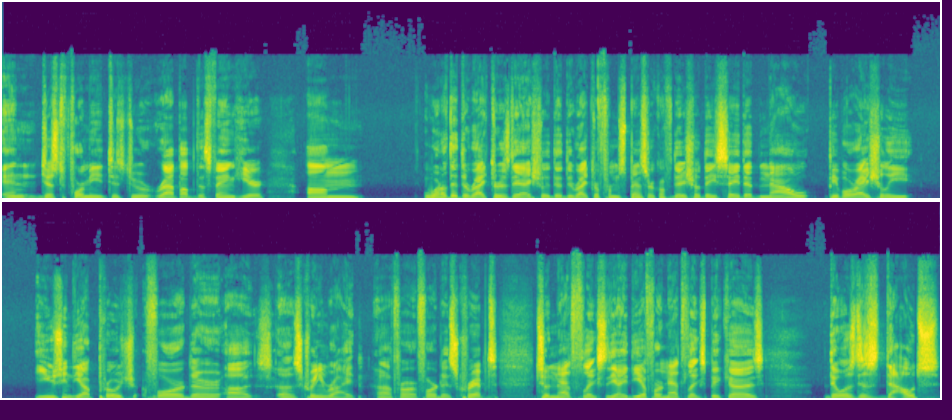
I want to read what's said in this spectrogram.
and just for me, just to wrap up this thing here, um, one of the directors, they actually, the director from Spenser Confidential, they say that now people are actually using the approach for their uh, uh, screenwrite uh, for for the script to Netflix, the idea for Netflix, because there was this doubts,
